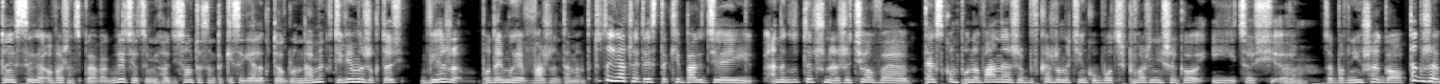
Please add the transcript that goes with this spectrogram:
to jest serial o ważnych sprawach. Wiecie o co mi chodzi? Są czasem takie seriale, które oglądamy, gdzie wiemy, że ktoś wie, że podejmuje ważny temat. Tutaj raczej to jest takie bardziej anegdotyczne, życiowe, tak skomponowane, żeby w każdym odcinku było coś poważniejszego i coś e, zabawniejszego. Także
